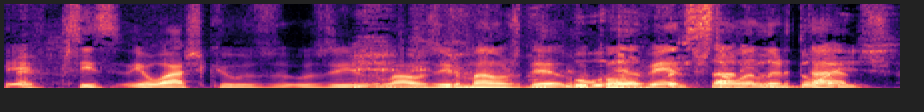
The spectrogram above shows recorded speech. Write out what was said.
É preciso, eu acho que os, os, lá, os irmãos de, do o convento estão alertados.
